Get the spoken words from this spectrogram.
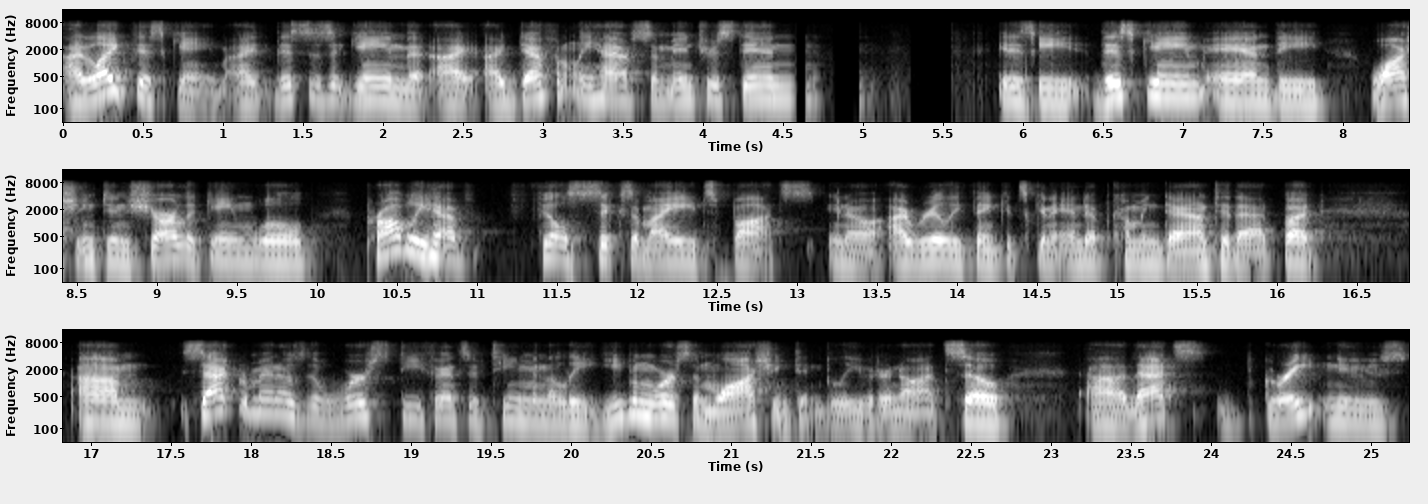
I like this game. I this is a game that I, I definitely have some interest in. It is the, this game and the Washington Charlotte game will probably have fill six of my eight spots. You know, I really think it's going to end up coming down to that. But um, Sacramento's the worst defensive team in the league, even worse than Washington, believe it or not. So uh, that's great news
